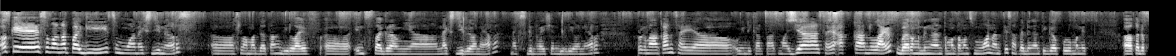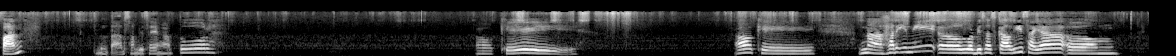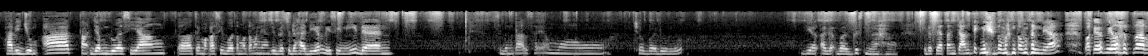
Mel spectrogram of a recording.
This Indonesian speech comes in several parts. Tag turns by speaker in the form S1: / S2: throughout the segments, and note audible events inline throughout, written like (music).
S1: Oke, semangat pagi semua Next Geners. Uh, selamat datang di live uh, Instagramnya Next Billionaire, Next Generation Billionaire. Perkenalkan saya Windy Kartatmaja. Saya akan live bareng dengan teman-teman semua nanti sampai dengan 30 menit uh, ke depan. Sebentar sambil saya ngatur. Oke. Okay. Oke. Okay. Nah, hari ini uh, luar biasa sekali saya um, hari Jumat jam 2 siang. Uh, terima kasih buat teman-teman yang juga sudah hadir di sini dan sebentar saya mau coba dulu biar agak bagus. Nah, udah kelihatan cantik nih (laughs) teman-teman ya. Pakai filter.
